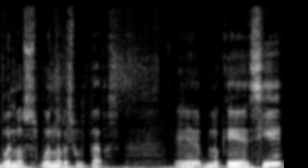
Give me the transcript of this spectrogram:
buenos, buenos resultados. Eh, lo que sí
